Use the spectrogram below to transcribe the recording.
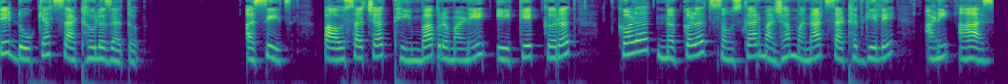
ते डोक्यात साठवलं जातं. असेच पावसाच्या थेंबाप्रमाणे एक एक करत कळत नकळत संस्कार माझ्या मनात साठत गेले आणि आज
